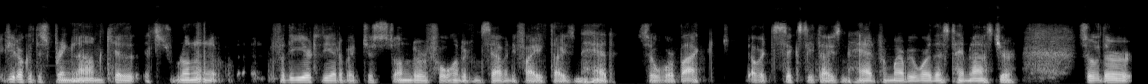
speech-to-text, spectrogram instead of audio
if you look at the spring lamb kill, it's running for the year to date about just under 475,000 head. So we're back about 60,000 head from where we were this time last year. So there,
